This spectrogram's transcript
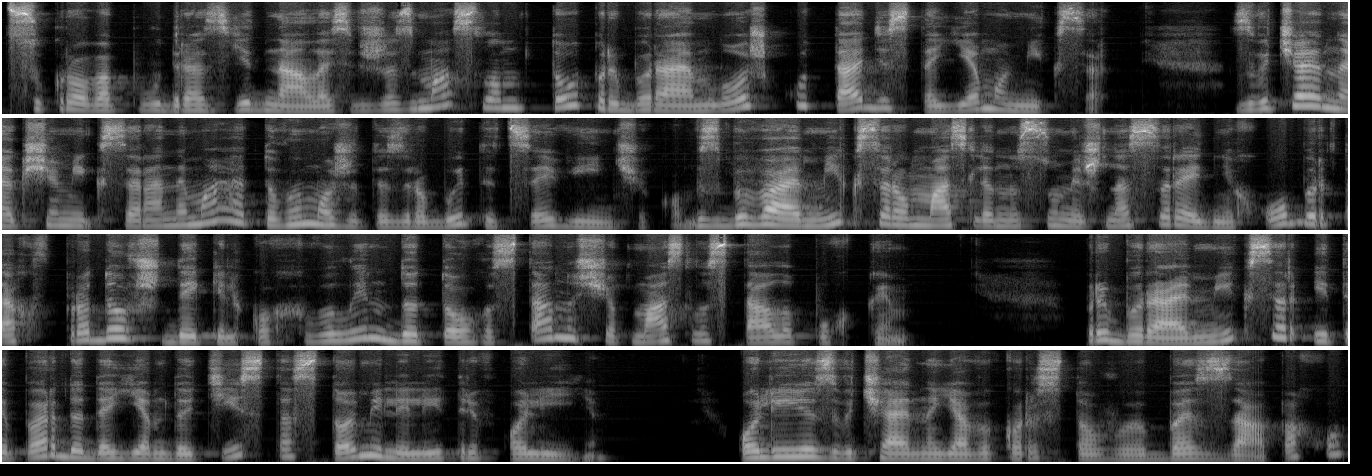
цукрова пудра з'єдналась вже з маслом, то прибираємо ложку та дістаємо міксер. Звичайно, якщо міксера немає, то ви можете зробити це вінчиком. Взбиваємо міксером масляну суміш на середніх обертах впродовж декількох хвилин до того стану, щоб масло стало пухким. Прибираємо міксер і тепер додаємо до тіста 100 мл олії. Олію, звичайно, я використовую без запаху.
